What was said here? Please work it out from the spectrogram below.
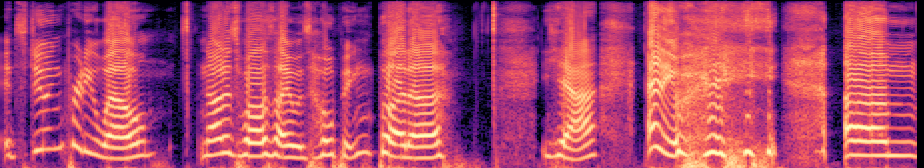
It's doing pretty well. Not as well as I was hoping, but uh yeah. Anyway, um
